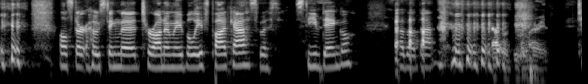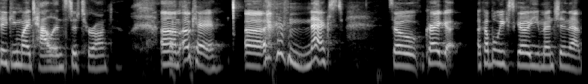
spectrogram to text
I'll start hosting the Toronto Maple Leafs podcast with Steve Dangle. How about that? That would be hilarious. Taking my talents to Toronto. Um, okay. Uh, next. So, Craig, a couple weeks ago, you mentioned that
